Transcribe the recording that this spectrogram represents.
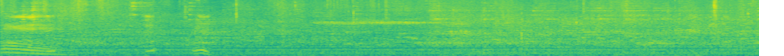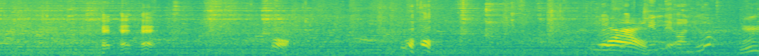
Mm. Mm. Pet, pet, pet. Oh. oh. Wow. Chín để on you. Hmm.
